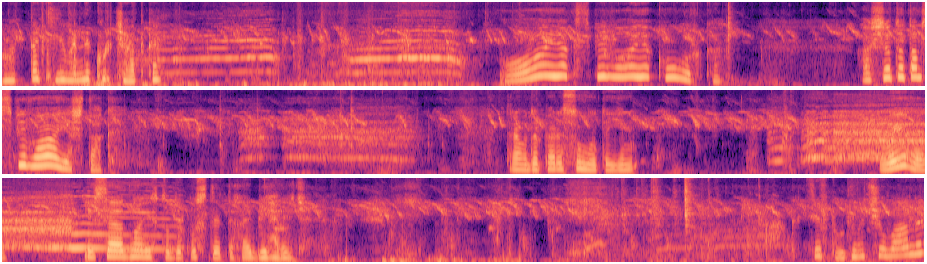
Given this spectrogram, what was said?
От такі в мене курчатка. Ой, як співає курка. А що ти там співаєш так? Треба буде пересунути їм вигул і все одно їх туди пустити, хай бігають. Так, ці тут ночували.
